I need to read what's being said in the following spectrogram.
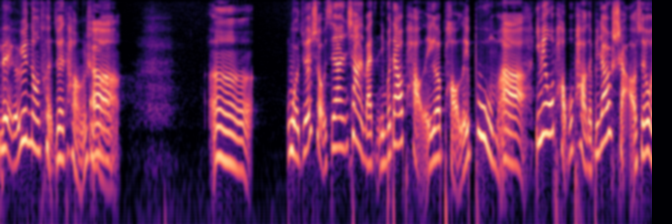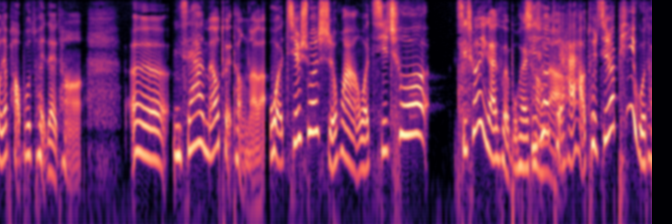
哪个运动腿最疼是吗？嗯，我觉得首先上礼拜你不带我跑了一个跑了一步嘛？啊，因为我跑步跑的比较少，所以我觉得跑步腿最疼。呃，你其他的没有腿疼的了。我其实说实话，我骑车骑车应该腿不会疼，骑车腿还好，腿骑车屁股疼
